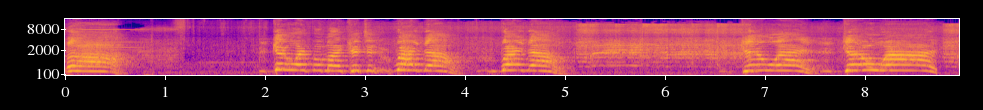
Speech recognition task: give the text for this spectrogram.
ah! Get away from my kitchen right now! Right now! Get away! Get away! Ah!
